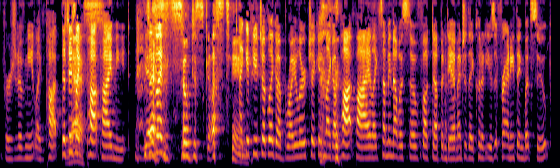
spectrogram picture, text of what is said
version of meat, like pot. This tastes like pot pie meat. It's Yes, just like it's so disgusting. like if you took like a broiler chicken, like a pot pie, like something that was so fucked up and damaged that they couldn't use it for anything but soup,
